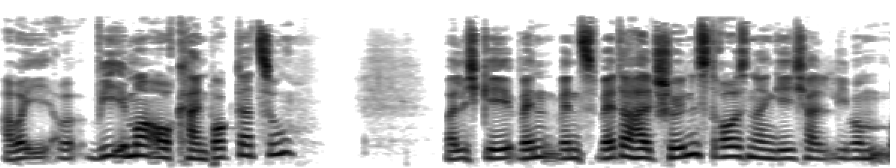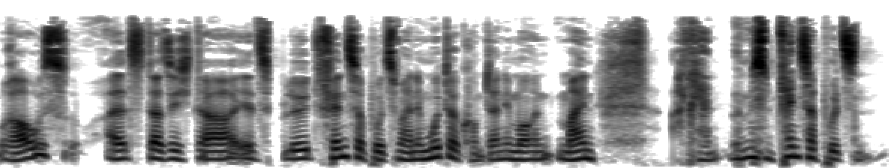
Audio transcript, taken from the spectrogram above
aber ich, wie immer auch keinen Bock dazu, weil ich gehe, wenn wenns Wetter halt schön ist draußen, dann gehe ich halt lieber raus, als dass ich da jetzt blöd Fenster putze. Meine Mutter kommt dann immer und meint, Adrian, wir müssen Fenster putzen.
